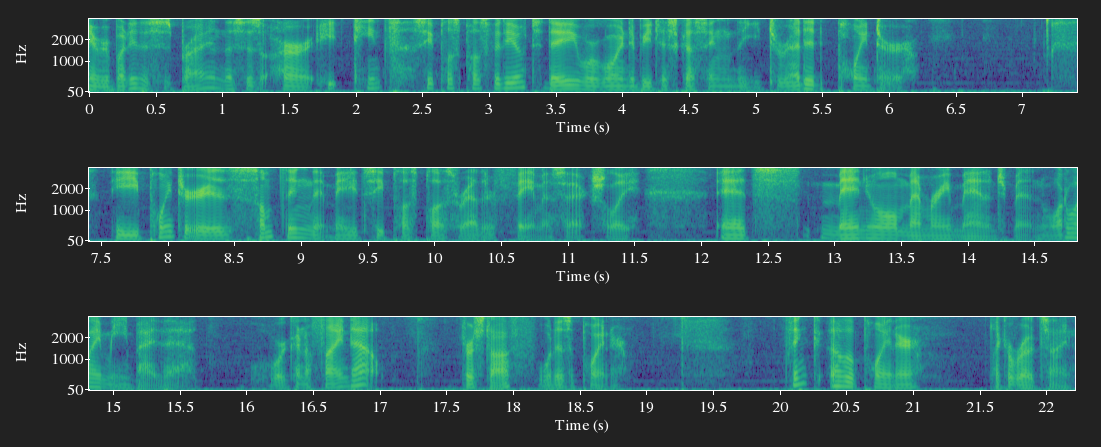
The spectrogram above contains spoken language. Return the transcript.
Hey everybody, this is Brian. This is our 18th C++ video. Today we're going to be discussing the dreaded pointer. The pointer is something that made C++ rather famous actually. It's manual memory management. And what do I mean by that? we're going to find out. First off, what is a pointer? Think of a pointer like a road sign.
